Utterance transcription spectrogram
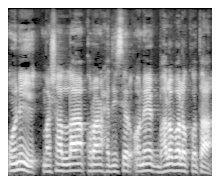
উনি মাসাল্লাহ কোরআন, হাদিসের অনেক ভালো ভালো কথা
